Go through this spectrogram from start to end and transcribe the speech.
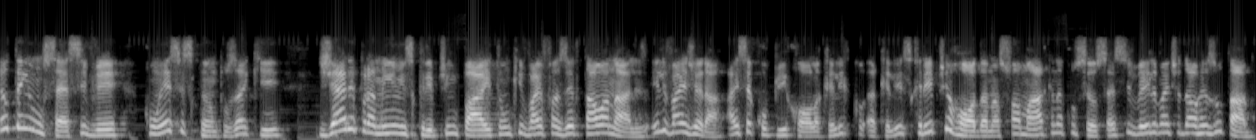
eu tenho um CSV com esses campos aqui, gere para mim um script em Python que vai fazer tal análise. Ele vai gerar. Aí você copia e cola aquele, aquele script, roda na sua máquina com o seu CSV, ele vai te dar o resultado.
